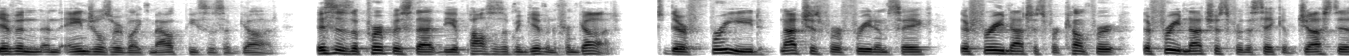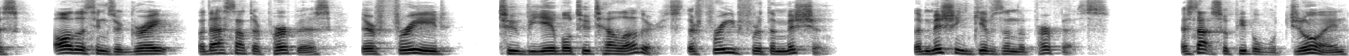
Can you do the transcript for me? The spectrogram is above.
given, and angels are like mouthpieces of God. This is the purpose that the apostles have been given from God they're freed not just for freedom's sake, they're freed not just for comfort, they're freed not just for the sake of justice. All those things are great, but that's not their purpose. They're freed to be able to tell others. They're freed for the mission. The mission gives them the purpose. It's not so people will join,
